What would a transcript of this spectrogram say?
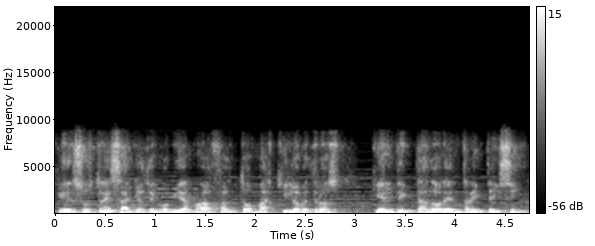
que en sus tres años de gobierno asfaltó más kilómetros que el dictador en 35.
